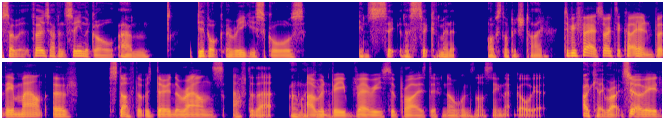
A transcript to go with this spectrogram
so if those who haven't seen the goal, um, Divock Origi scores in, six, the sixth minute of stoppage time. To be fair, sorry to cut in, but the amount of stuff that was doing the rounds after that, Oh! I would be very surprised if no one's not seen that goal yet. okay. Right. So you know what I mean?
